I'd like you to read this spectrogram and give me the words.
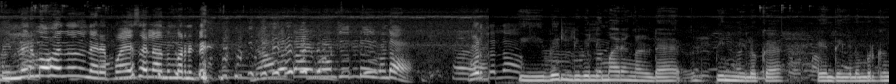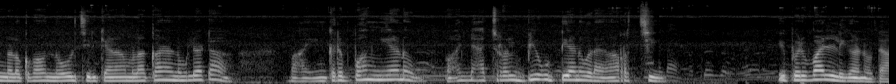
പിന്നൊരു മോഹൻ പറഞ്ഞിട്ട്. ഈ വലിയ വലിയ മരങ്ങളുടെ പിന്നിലൊക്കെ എന്തെങ്കിലും മൃഗങ്ങളൊക്കെ വന്ന് ഒളിച്ചിരിക്കുകയാണ് നമ്മളെ കാണുന്നില്ല കേട്ടാ ഭയങ്കര ഭംഗിയാണ്. നാച്ചുറൽ ബ്യൂട്ടിയാണ് ഇവിടെ നിറച്ച് ഇപ്പൊ ഒരു വള്ളി കാണൂട്ടാ കേട്ടാ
